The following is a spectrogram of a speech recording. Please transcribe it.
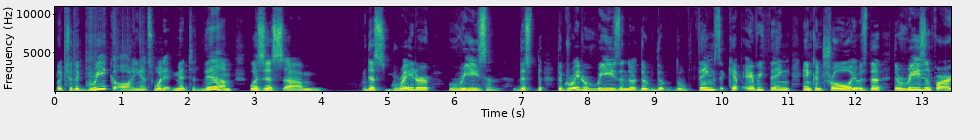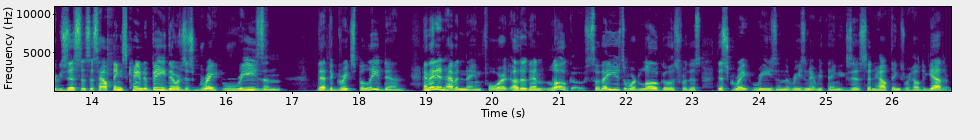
But to the Greek audience, what it meant to them was this, um, this greater reason, this the, the greater reason, the, the, the, the, things that kept everything in control. It was the, the reason for our existence. It's how things came to be. There was this great reason that the Greeks believed in. And they didn't have a name for it other than logos. So they used the word logos for this, this great reason, the reason everything existed and how things were held together.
